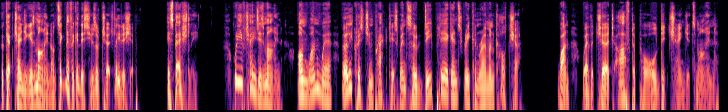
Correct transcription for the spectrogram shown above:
who kept changing his mind on significant issues of church leadership? Especially, would he have changed his mind on one where early Christian practice went so deeply against Greek and Roman culture? One where the church after Paul did change its mind.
